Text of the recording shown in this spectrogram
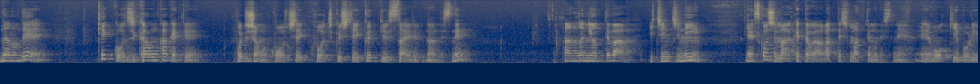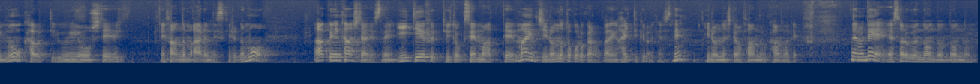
なので結構時間をかけてポジションを構築していくっていうスタイルなんですね。ファンドによっては1日に少しマーケットが上がってしまってもですね大きいボリュームを買うっていう運用をしているファンドもあるんですけれどもアークに関してはですね ETF っていう特性もあって毎日いろんなところからお金が入ってくるわけですね。いろんな人がファンドを買うので。なのでその分どんどんどんどん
